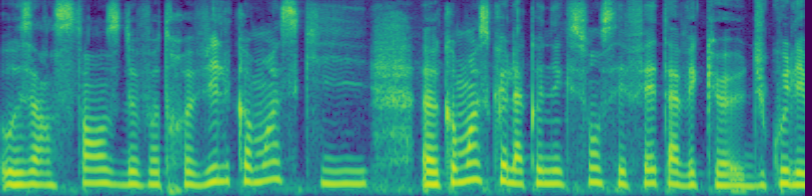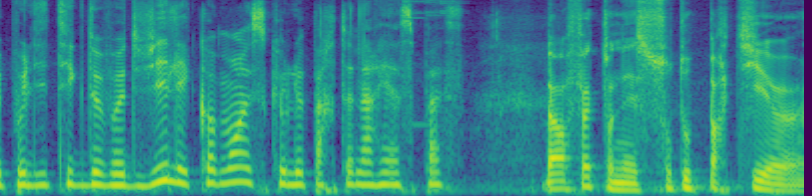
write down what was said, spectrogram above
aux instances de votre ville. Comment est-ce comment est-ce que la connexion s'est faite avec du coup les politiques de votre ville? Et comment est-ce que le partenariat se passe? Bah, en fait, on est surtout parti euh,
